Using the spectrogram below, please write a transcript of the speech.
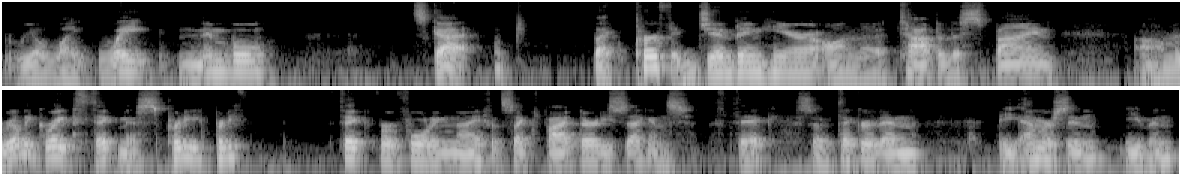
real lightweight, nimble. It's got like perfect jimping here on the top of the spine. Um, really great thickness, pretty pretty thick for a folding knife. It's like 530 seconds thick, so thicker than the Emerson even.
